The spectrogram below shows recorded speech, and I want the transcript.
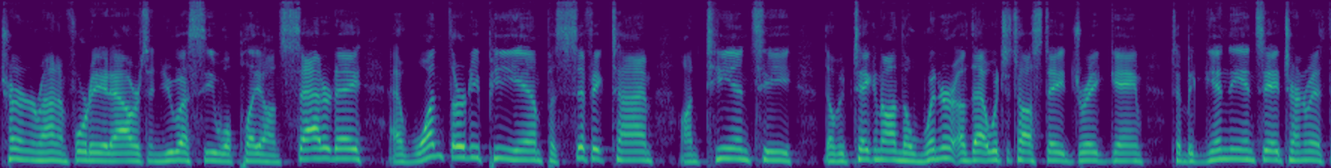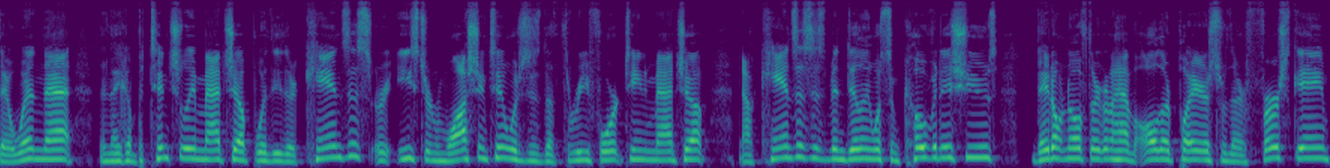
turn it around in 48 hours, and USC will play on Saturday at 1.30 p.m. Pacific time on TNT. They'll be taking on the winner of that Wichita State Drake game to begin the NCAA tournament. If they win that, then they could potentially match up with either Kansas or Eastern Washington, which is the 314 matchup. Now, Kansas has been dealing with some COVID issues. They don't know if they're going to have all their players for their first game.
